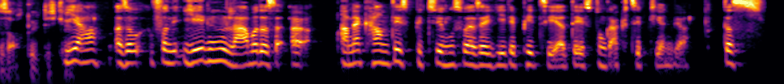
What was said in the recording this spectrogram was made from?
das auch Gültigkeit? Ja, also von jedem Labor, das äh, anerkannt ist, beziehungsweise jede PCR-Testung akzeptieren wir. Das,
